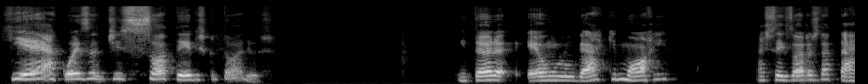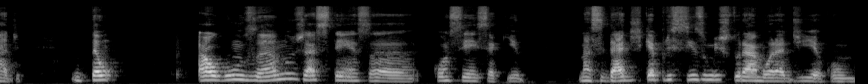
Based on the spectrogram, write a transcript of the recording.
que é a coisa de só ter escritórios. Então, é um lugar que morre às seis horas da tarde. Então, há alguns anos já se tem essa consciência aqui na cidade de que é preciso misturar a moradia com,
